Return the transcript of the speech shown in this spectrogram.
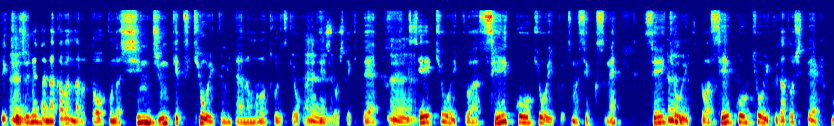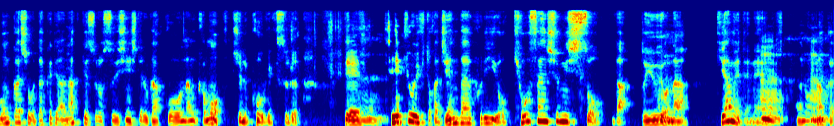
で、90年代半ばになると、今度は新純潔教育みたいなものを統一教会に提唱してきて、うん。性教育は性交教育、つまりセックスね。性教育とは性交教育だとして、文科省だけではなくて、それを推進している学校なんかも非常に攻撃する。で、うん性教育とかジェンダーフリーを共産主義思想だというような、極めてね、うんあの、なんか、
